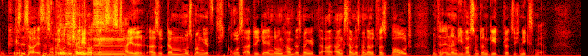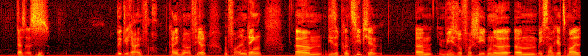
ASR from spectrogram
okay. Es ist auch, es ist auch wirklich ein komplexes Teil. Also da muss man jetzt nicht großartige Änderungen haben, dass man jetzt Angst haben, dass man damit was baut und dann ändern die was und dann geht plötzlich nichts mehr. Das ist wirklich einfach. Kann ich nur empfehlen. Und vor allen Dingen ähm, diese Prinzipien, ähm, wie so verschiedene, ähm, ich sage jetzt mal,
